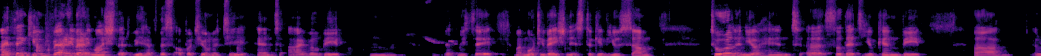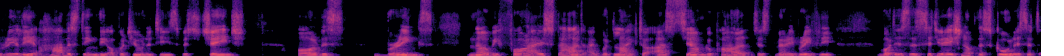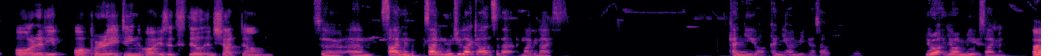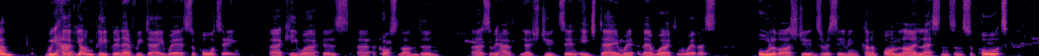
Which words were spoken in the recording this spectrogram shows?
I thank you very, very much that we have this opportunity, and I will be, mm, let me say, my motivation is to give you some tool in your hand uh, so that you can be uh, really harvesting the opportunities which change always brings. Now, before I start, I would like to ask Syam Gopal just very briefly what is the situation of the school? Is it already operating or is it still in shutdown? So, um, Simon, Simon, would you like to answer that? It might be nice. Can you can you unmute yourself? You're you're on mute, Simon. Um, we have young people in every day. We're supporting uh, key workers uh, across London. Uh, so we have you know students in each day, and, we're, and they're working with us. All of our students are receiving kind of online lessons and support,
